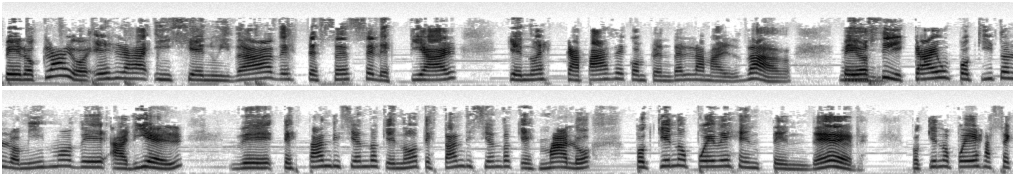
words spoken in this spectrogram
pero claro, es la ingenuidad de este ser celestial que no es capaz de comprender la maldad. Pero Mm. sí, cae un poquito en lo mismo de Ariel, de te están diciendo que no, te están diciendo que es malo, ¿por qué no puedes entender? ¿Por qué no puedes hacer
